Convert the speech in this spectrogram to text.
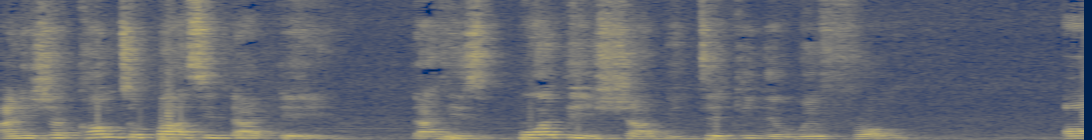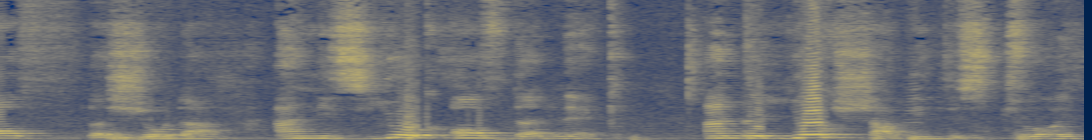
And it shall come to pass in that day that his body shall be taken away from off the shoulder and his yoke off the neck, and the yoke shall be destroyed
